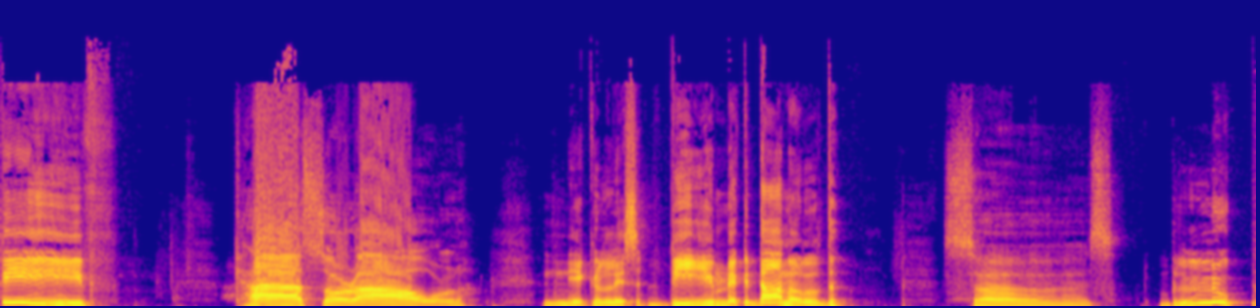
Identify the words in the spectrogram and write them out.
Thief Casserole. Nicholas B. McDonald Sirs. Bloop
